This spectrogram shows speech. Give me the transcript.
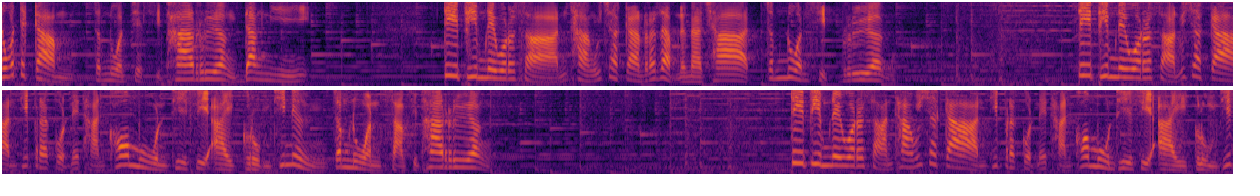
นวัตกรรมจำนวน 75 เรื่อง ดังนี้ตีพิมพ์ในวารสารทางวิชาการระดับนานาชาติจำนวน 10 เรื่อง ตีพิมพ์ในวารสารวิชาการที่ปรากฏในฐานข้อมูล TCI กลุ่มที่ 1จำนวน 35 เรื่อง ตีพิมพ์ในวารสารทางวิชาการที่ปรากฏในฐานข้อมูล TCI กลุ่มที่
